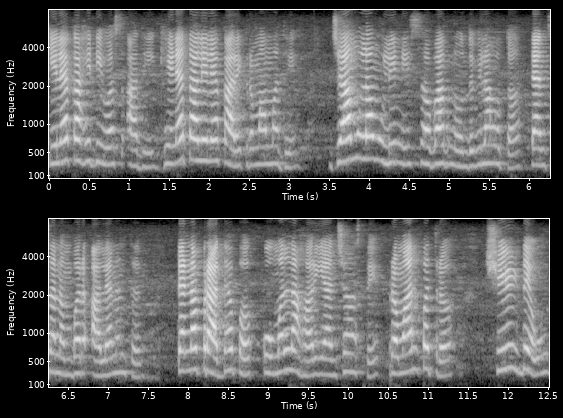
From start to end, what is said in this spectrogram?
गेल्या काही दिवस आधी घेण्यात आलेल्या कार्यक्रमामध्ये ज्या मुला मुलींनी सहभाग नोंदविला होता त्यांचा नंबर आल्यानंतर त्यांना प्राध्यापक कोमल नहार यांच्या हस्ते प्रमाणपत्र शील्ड देऊन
